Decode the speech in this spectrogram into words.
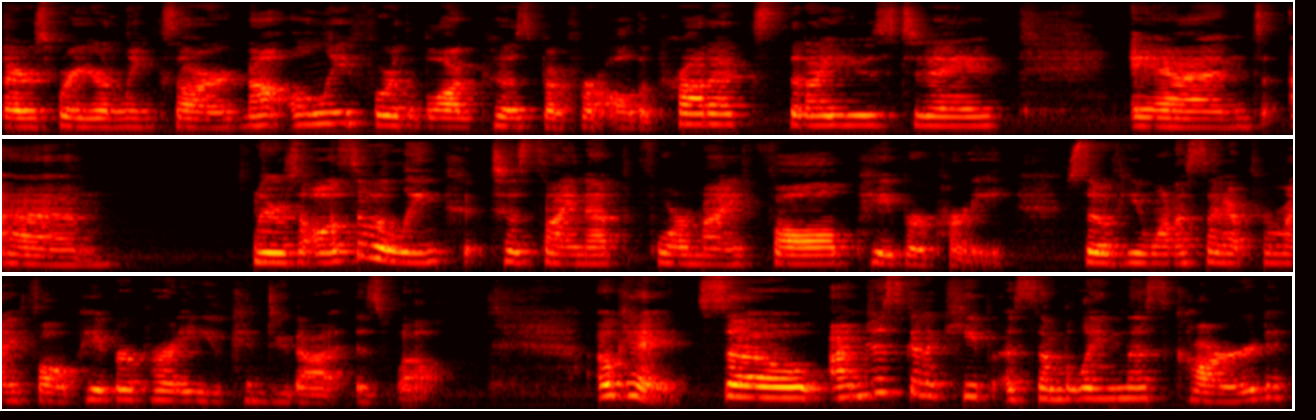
there's where your links are, not only for the blog post, but for all the products that I use today. And um, there's also a link to sign up for my fall paper party. So if you want to sign up for my fall paper party, you can do that as well. Okay, so I'm just going to keep assembling this card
